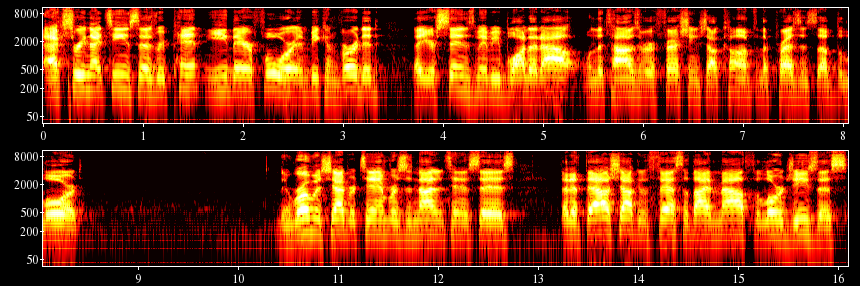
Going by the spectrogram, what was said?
Acts 3:19 says, "Repent ye therefore and be converted, that your sins may be blotted out when the times of refreshing shall come from the presence of the Lord." In Romans chapter 10, verses 9 and 10, it says, That if thou shalt confess with thy mouth the Lord Jesus,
